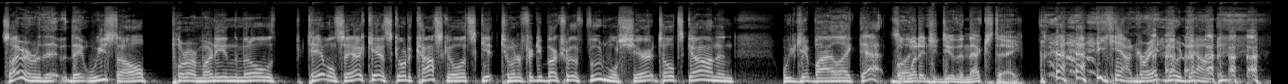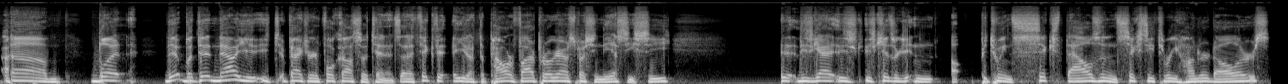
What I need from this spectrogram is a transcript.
So I remember that, that we used to all put our money in the middle of the table and say, okay, let's go to Costco. Let's get 250 bucks worth of food and we'll share it till it's gone. And we'd get by like that. So But- what did you do the next day? yeah, right, no doubt. Um, but but then now you, you factor in full cost of attendance, and I think that you know at the Power Five program, especially in the SEC, these guys, these, these kids are getting uh, between six thousand and sixty three hundred dollars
